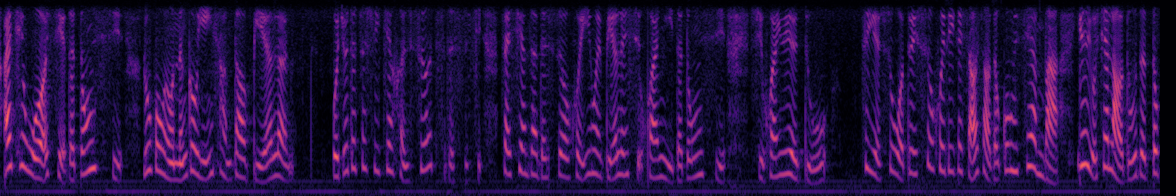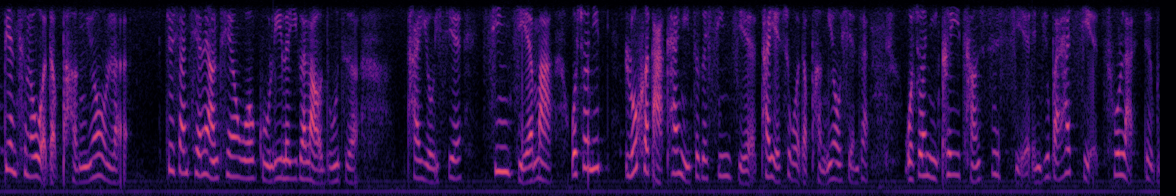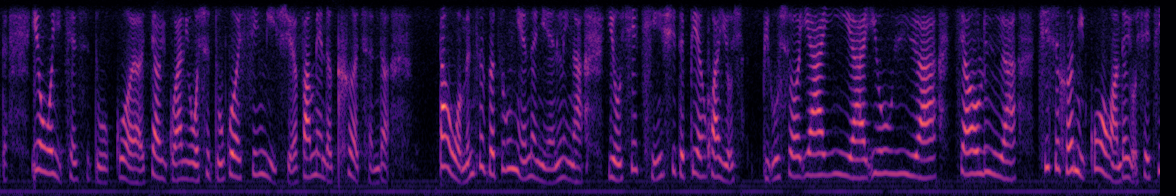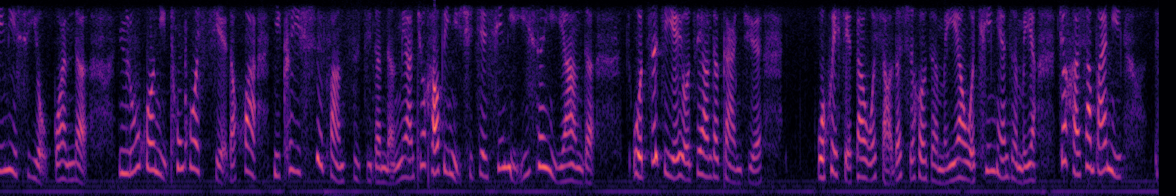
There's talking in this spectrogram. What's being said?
而且我写的东西，如果我能够影响到别人，我觉得这是一件很奢侈的事情，在现在的社会，因为别人喜欢你的东西，喜欢阅读，这也是我对社会的一个小小的贡献吧。因为有些老读者都变成了我的朋友了，就像前两天我鼓励了一个老读者，他有一些心结嘛，我说你如何打开你这个心结？他也是我的朋友，现在。我说你可以尝试写，你就把它写出来，对不对？因为我以前是读过教育管理，我是读过心理学方面的课程的。到我们这个中年的年龄啊，有些情绪的变化，有些比如说压抑啊、忧郁啊、焦虑啊，其实和你过往的有些经历是有关的。你如果你通过写的话，你可以释放自己的能量，就好比你去见心理医生一样的。我自己也有这样的感觉。我会写到我小的时候怎么样，我青年怎么样，就好像把你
